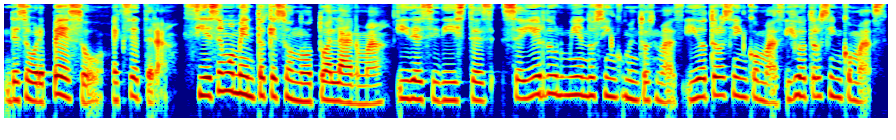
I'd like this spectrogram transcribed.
de sobrepeso, etc. Si ese momento que sonó tu alarma y decidiste seguir durmiendo cinco minutos más y otros cinco más y otros cinco más,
